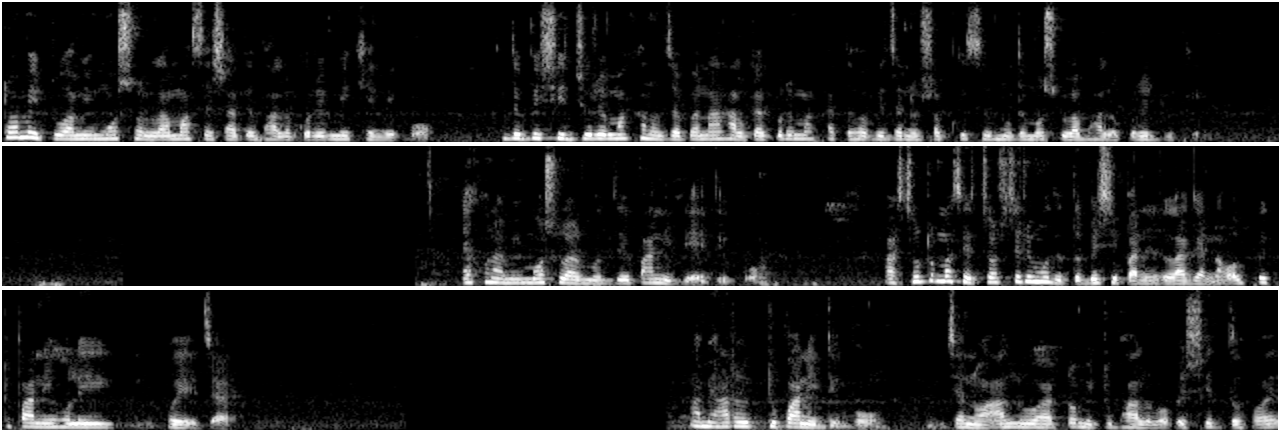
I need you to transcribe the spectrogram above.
টমেটো আমি মশলা মাছের সাথে ভালো করে মেখে নেব। কিন্তু বেশি জোরে মাখানো যাবে না, হালকা করে মাখাতে হবে যেন সব কিছুর মধ্যে মশলা ভালো করে ঢুকে। এখন আমি মশলার মধ্যে পানি দিয়ে দিব। আর ছোটো মাছের চচ্চড়ির মধ্যে তো বেশি পানি লাগে না, অল্প একটু পানি হলেই হয়ে যায়। আমি আরও একটু পানি দেব যেন আলু আর টমেটো ভালোভাবে সেদ্ধ হয়।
